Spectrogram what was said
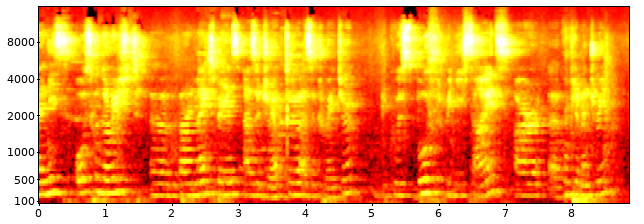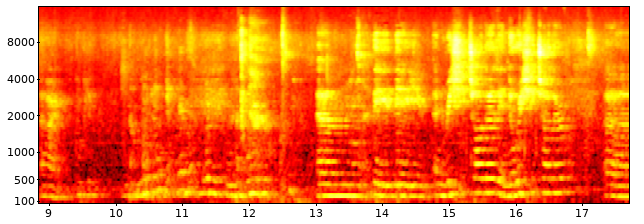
and it's also nourished uh, by my experience as a director, as a curator, because both really sides are uh, complementary. Uh, um, they, they enrich each other, they nourish each other. Uh,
